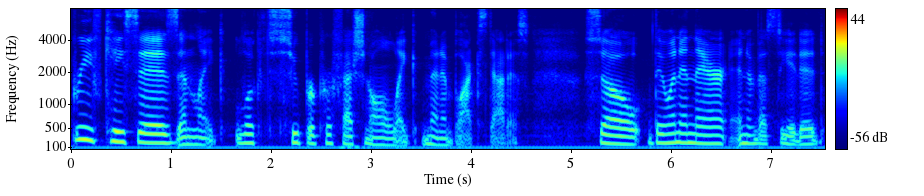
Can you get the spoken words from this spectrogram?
briefcases and like looked super professional, like men in black status. So they went in there and investigated,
